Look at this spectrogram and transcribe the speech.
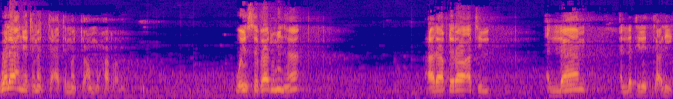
ولا أن يتمتع تمتعا محرما. ويستفاد منها على قراءة اللام التي للتعليل.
